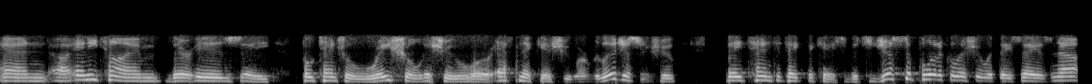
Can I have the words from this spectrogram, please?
And uh, anytime there is a potential racial issue or ethnic issue or religious issue, they tend to take the case. If it's just a political issue, what they say is, no, nah,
